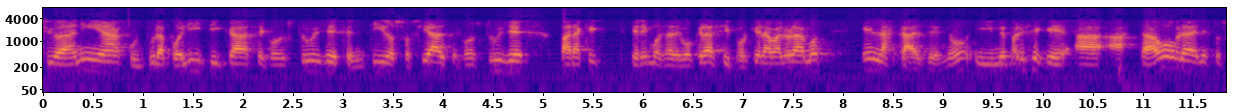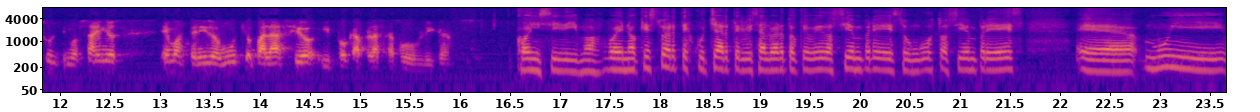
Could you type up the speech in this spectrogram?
ciudadanía, cultura política, se construye sentido social, se construye para qué queremos la democracia y por qué la valoramos en las calles, ¿no? Y me parece que hasta ahora, en estos últimos años, hemos tenido mucho palacio y poca plaza pública. Coincidimos. Bueno, qué suerte escucharte, Luis Alberto Quevedo. Siempre es un gusto, siempre es eh, muy,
